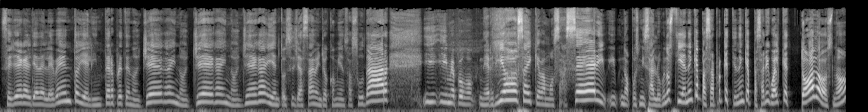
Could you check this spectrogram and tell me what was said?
Se llega el día del evento y el intérprete nos llega y nos llega y nos llega y entonces ya saben, yo comienzo a sudar y, me pongo nerviosa y qué vamos a hacer. Y, y no, pues mis alumnos tienen que pasar porque tienen que pasar igual que todos, ¿no?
